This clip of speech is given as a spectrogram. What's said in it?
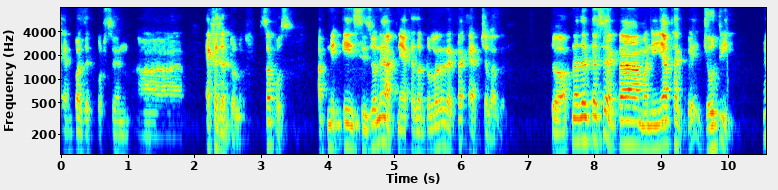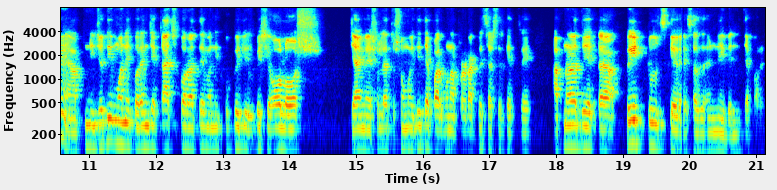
অ্যাড বাজেট করছেন এক হাজার ডলার সাপোজ আপনি এই সিজনে আপনি এক হাজার ডলারের একটা অ্যাড চালাবেন। তো আপনাদের কাছে একটা মানে ইয়া থাকবে, যদি হ্যাঁ আপনি যদি মনে করেন যে কাজ করাতে মানে খুব বেশি অলস, যে আমি আসলে এত সময় দিতে পারব না প্রোডাক্ট রিসার্চের ক্ষেত্রে, আপনারা দিয়ে একটা পেড টুলসকে নেবেন, নিতে পারেন।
